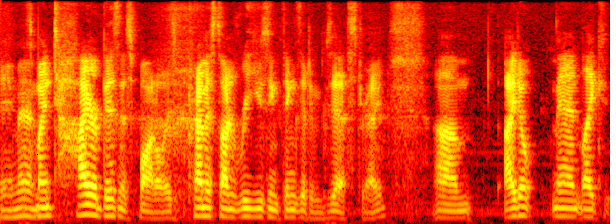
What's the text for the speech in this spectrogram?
Amen. So my entire business model is premised on reusing things that exist, right? Um, I don't, man, like,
